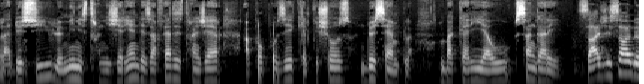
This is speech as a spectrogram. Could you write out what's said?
Là-dessus, le ministre nigérien des Affaires étrangères a proposé quelque chose de simple. Bakari Yaou Sangaré. S'agissant de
